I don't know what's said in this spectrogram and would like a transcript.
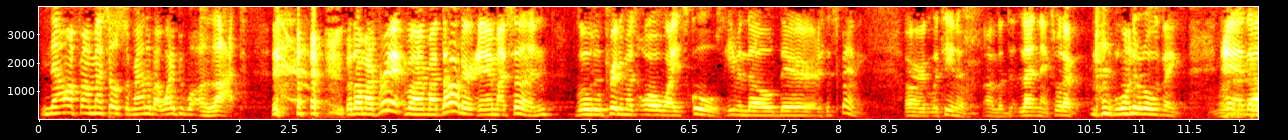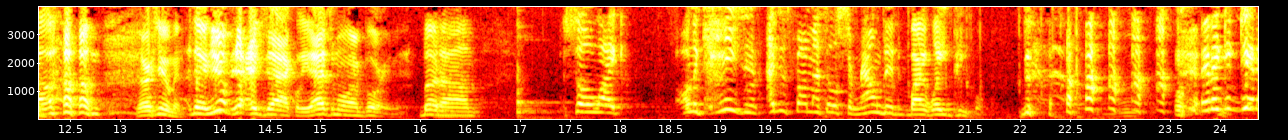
now I find myself surrounded by white people a lot. But all my friend, my, my daughter and my son go to pretty much all white schools, even though they're Hispanic or Latino, or Latinx, whatever. One of those things. And um, They're humans. they're human. Yeah, exactly. That's more important. But um, so like on occasion, I just find myself surrounded by white people, and it can get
